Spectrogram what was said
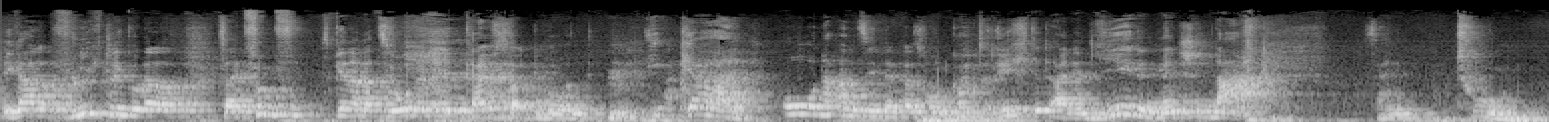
Egal, ob Flüchtling oder seit fünf Generationen in Greifswald geboren. Egal. Ohne Ansehen der Person. Gott richtet einen jeden Menschen nach seinem Tun.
